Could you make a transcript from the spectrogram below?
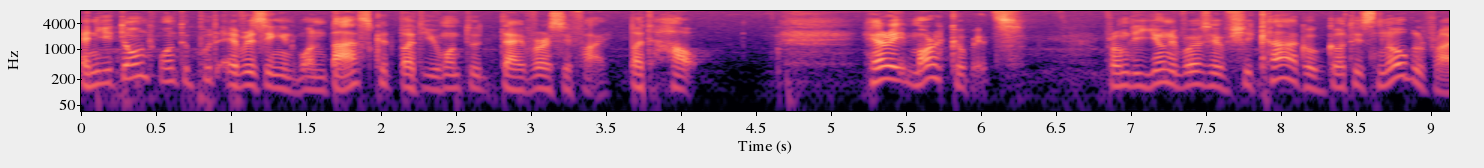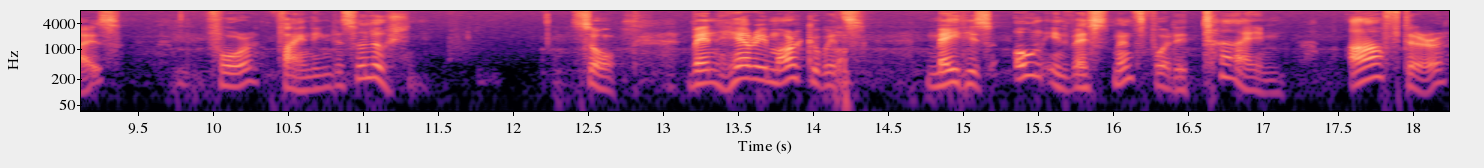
and you don't want to put everything in one basket, but you want to diversify. But how? Harry Markowitz from the University of Chicago got his Nobel Prize for finding the solution. So when Harry Markowitz made his own investments for the time after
